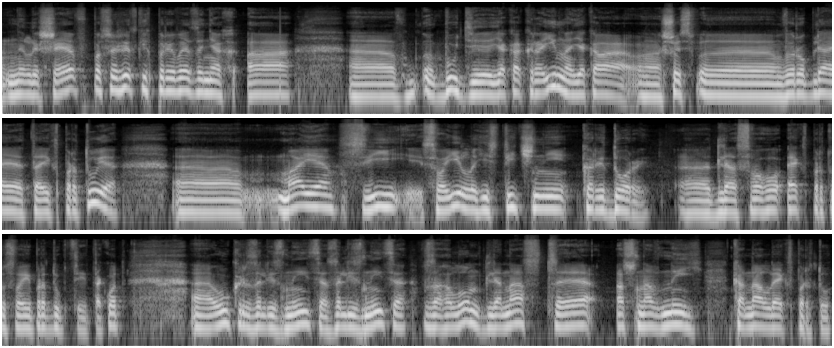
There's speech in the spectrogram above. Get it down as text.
не лише в пасажирських перевезеннях, а будь-яка країна, яка е, щось е, виробляє та експортує, е, має свій, свої логістичні коридори. е, Для свого експорту своєї продукції. Так от, е, Укрзалізниця, залізниця взагалом для нас це основний канал експорту.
